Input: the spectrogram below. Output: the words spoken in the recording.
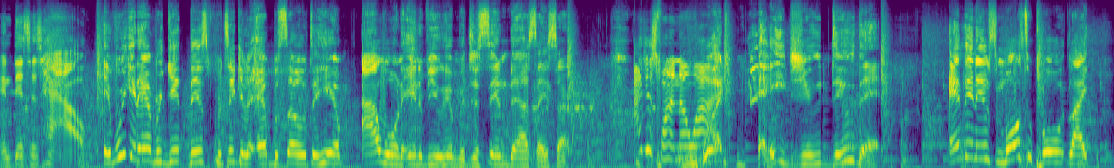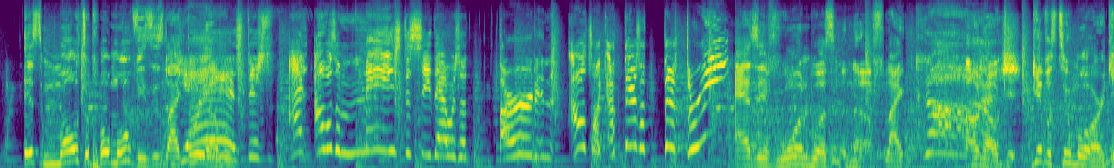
And this is how. If we could ever get this particular episode to him, I want to interview him and just sit him down and say, "Sir, I just want to know why. What made you do that? And then it's multiple, like it's multiple movies. It's like three of them. yes, there's. I, I was amazed to see there was a third, and I was like, there's a there's three. As if one wasn't enough. Like, Gosh. oh no, gi- give us two more.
